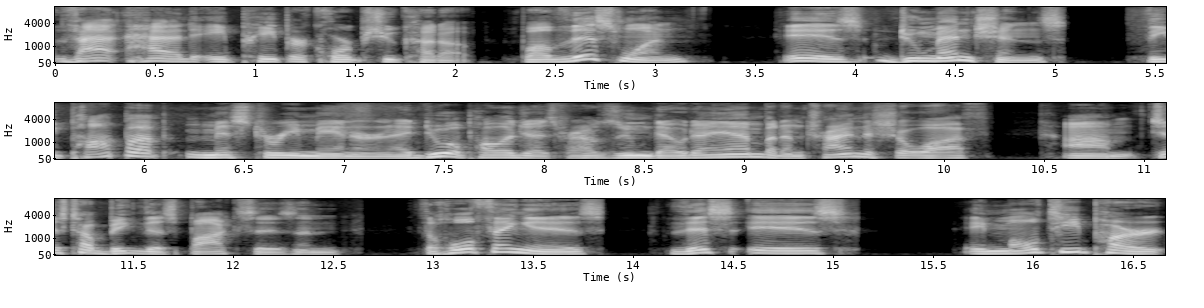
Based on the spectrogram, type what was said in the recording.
that had a paper corpse you cut up. Well, this one is Doomensions, the pop up mystery manor. And I do apologize for how zoomed out I am, but I'm trying to show off um, just how big this box is. And the whole thing is this is a multi part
